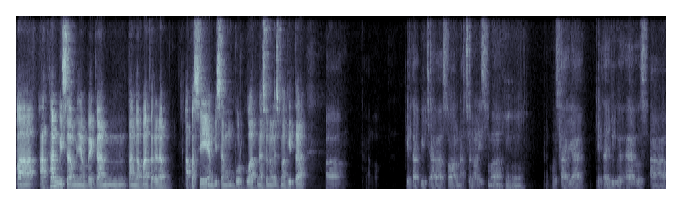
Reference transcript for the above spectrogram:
Pak Adhan bisa menyampaikan tanggapan terhadap apa sih yang bisa memperkuat nasionalisme kita? Uh, kita bicara soal nasionalisme hmm. menurut saya kita juga harus uh,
